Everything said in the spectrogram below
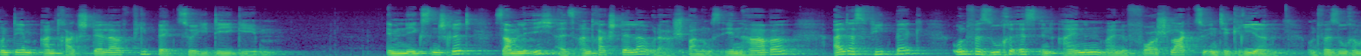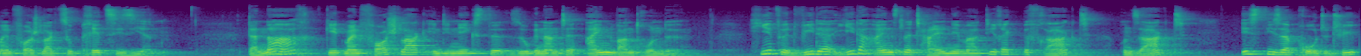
und dem Antragsteller Feedback zur Idee geben. Im nächsten Schritt sammle ich als Antragsteller oder Spannungsinhaber all das Feedback und versuche es in einen meinen Vorschlag zu integrieren und versuche meinen Vorschlag zu präzisieren. Danach geht mein Vorschlag in die nächste sogenannte Einwandrunde. Hier wird wieder jeder einzelne Teilnehmer direkt befragt und sagt, ist dieser Prototyp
